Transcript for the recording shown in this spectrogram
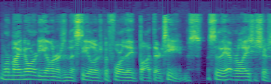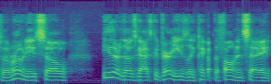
were minority owners in the Steelers before they bought their teams. So they have relationships with the Rooney's. So either of those guys could very easily pick up the phone and say,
